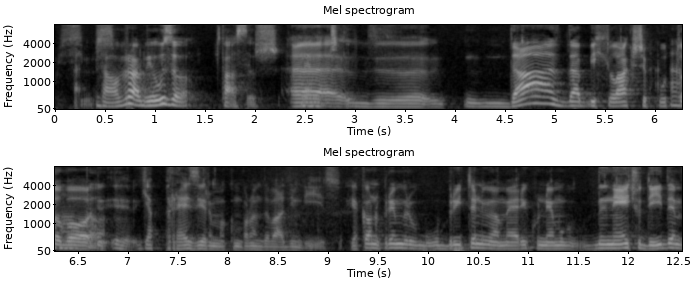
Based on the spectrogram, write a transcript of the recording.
mislim... Dobro, ali bi uzeo pasoš nemački? Uh, Da, da bih lakše putovao, Aha, e, ja preziram ako moram da vadim vizu. Ja kao, na primjer, u Britaniju i Ameriku ne mogu, neću da idem,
